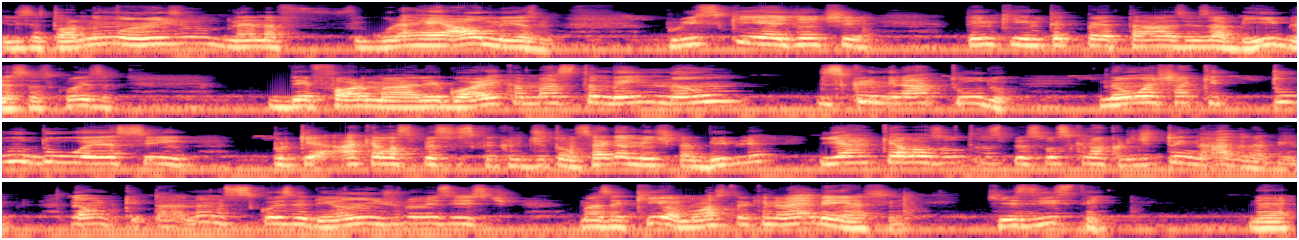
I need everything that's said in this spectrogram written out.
Ele se torna um anjo, né, na figura real mesmo. Por isso que a gente tem que interpretar às vezes a Bíblia, essas coisas, de forma alegórica, mas também não discriminar tudo. Não achar que tudo é assim. Porque há aquelas pessoas que acreditam cegamente na Bíblia e há aquelas outras pessoas que não acreditam em nada na Bíblia. Não, porque tá. Não, essas coisas de anjo não existe. Mas aqui, ó, mostra que não é bem assim. Que existem. Né?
